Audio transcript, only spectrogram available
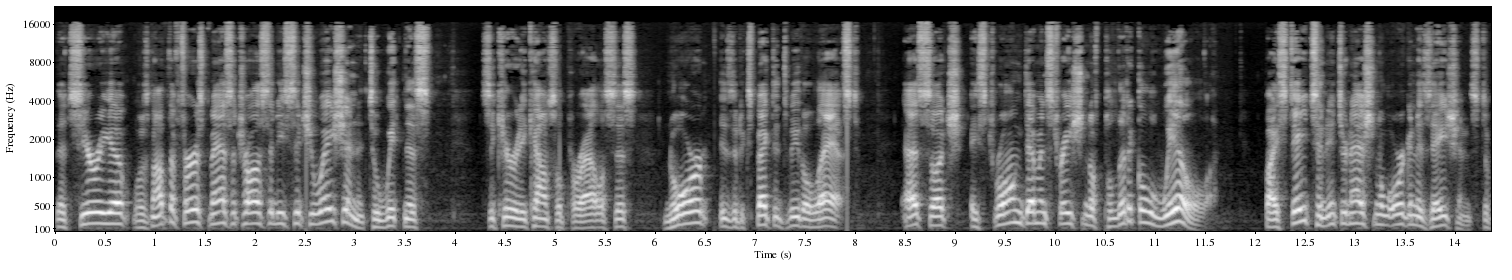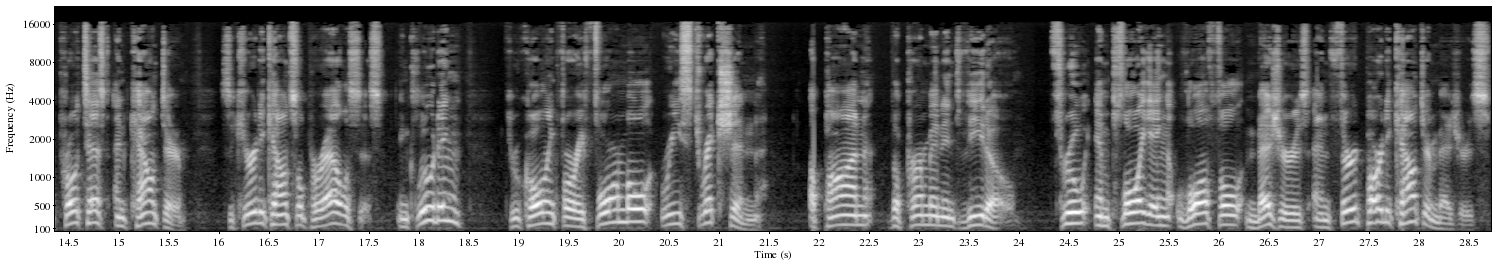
that Syria was not the first mass atrocity situation to witness Security Council paralysis, nor is it expected to be the last. As such, a strong demonstration of political will by states and international organizations to protest and counter Security Council paralysis, including through calling for a formal restriction upon the permanent veto, through employing lawful measures and third party countermeasures,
